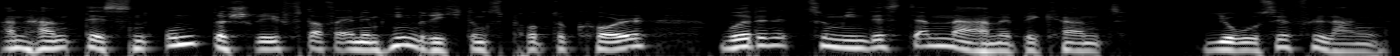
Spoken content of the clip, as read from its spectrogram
Anhand dessen Unterschrift auf einem Hinrichtungsprotokoll wurde zumindest der Name bekannt: Josef Lang.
